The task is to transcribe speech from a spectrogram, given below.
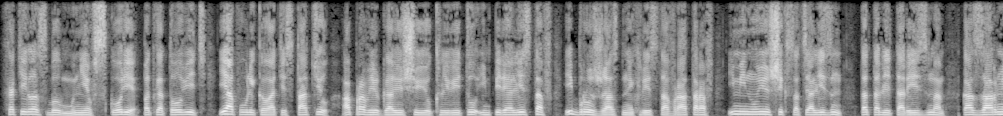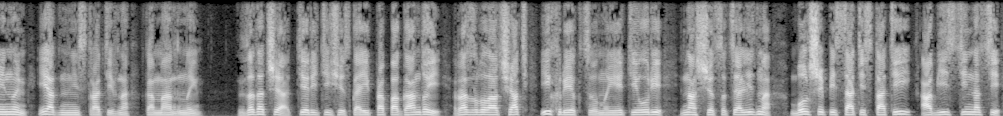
Хотелось бы мне вскоре подготовить и опубликовать статью, опровергающую клевету империалистов и буржуазных реставраторов, именующих социализм тоталитаризмом, казарменным и административно-командным. Задача теоретической пропаганды – разоблачать их реакционные теории насчет социализма, больше писать статьи об истинности,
